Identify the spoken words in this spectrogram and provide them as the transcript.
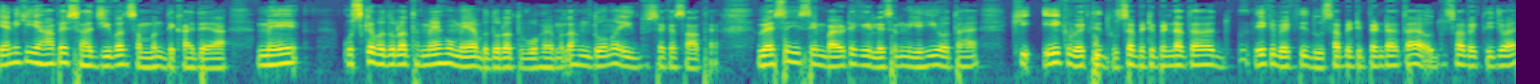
यानी कि यहाँ पे सहजीवन संबंध दिखाई दे रहा मैं उसके बदौलत मैं हूँ मैं बदौलत वो है। मतलब हम दोनों एक दूसरे के साथ हैं। वैसे ही सिम्बायोटिक रिलेशन में यही होता है कि एक व्यक्ति दूसरा पे डिपेंड रहता है, एक व्यक्ति दूसरा पे डिपेंड रहता है और दूसरा व्यक्ति जो है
